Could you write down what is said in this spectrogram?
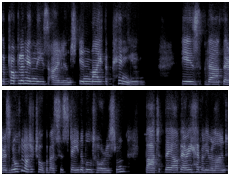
the problem in these islands, in my opinion, is that there is an awful lot of talk about sustainable tourism but they are very heavily reliant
